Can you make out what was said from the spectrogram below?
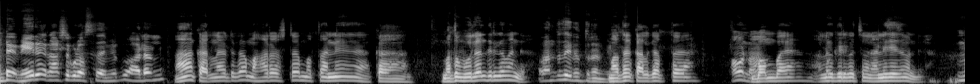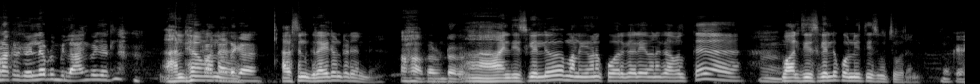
అంటే వేరే రాష్ట్రం కూడా వస్తుంది మీకు ఆర్డర్లు? కర్ణాటక మహారాష్ట్ర మొత్తం అన్ని మొత్తం ఊళ్ళని తిరిగామండి. అవంతా తిరుగుతున్నారు మీరు. మొత్తం కలకత్తా అవునా? బొంబాయి అన్నీ తిరిగి వచ్చామండి. అన్నీ చేసామండి. మరి అక్కడికి వెళ్ళినప్పుడు మీ లాంగ్వేజ్ ఎట్లా? అంటే మన అసలు గైడ్ ఉంటాడండి. అక్కడ ఉంటారు. ఆయన తీసుకెళ్ళి మనకి ఏమైనా కూరగాయలు ఏమైనా కావాలితే వాళ్ళు తీసుకెళ్ళి కొన్ని తీసుకొచ్చేవారండి. ఓకే.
